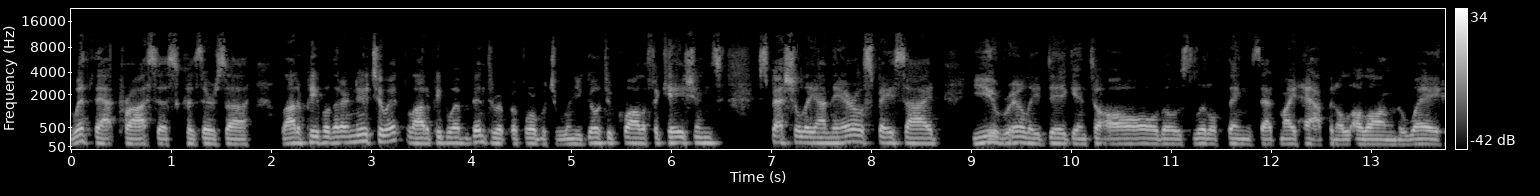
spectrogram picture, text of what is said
with that process because there's a lot of people that are new to it. A lot of people haven't been through it before. But when you go through qualifications, especially on the aerospace side, you really dig into all those little things that might happen al- along the way.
